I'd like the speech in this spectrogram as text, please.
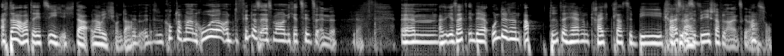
Ach da, warte, jetzt sehe ich, ich da, da habe ich schon da. Du, du guck doch mal in Ruhe und find das erstmal und ich erzähle zu Ende. Ja. Ähm, Also ihr seid in der unteren ab dritte Herren Kreisklasse B. Staffel Kreisklasse 1. B, Staffel 1, genau. Ach so.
